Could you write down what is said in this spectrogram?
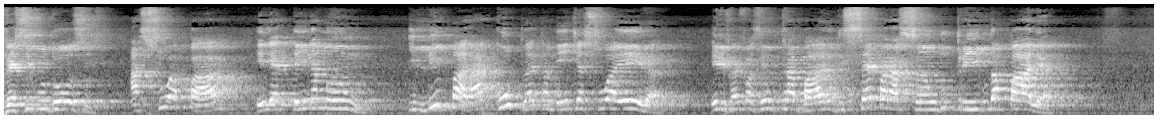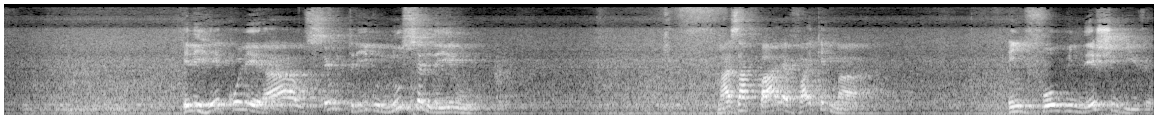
versículo 12: a sua pá ele a tem na mão e limpará completamente a sua eira. Ele vai fazer um trabalho de separação do trigo da palha. Ele recolherá o seu trigo no celeiro, mas a palha vai queimar em fogo inextinguível.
